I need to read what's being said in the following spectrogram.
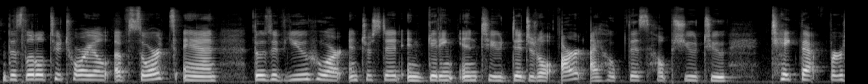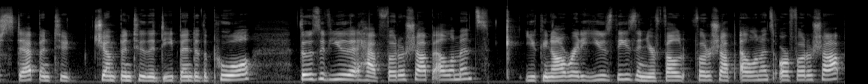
this little tutorial of sorts and those of you who are interested in getting into digital art, I hope this helps you to take that first step and to jump into the deep end of the pool. Those of you that have Photoshop elements, you can already use these in your Photoshop elements or Photoshop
